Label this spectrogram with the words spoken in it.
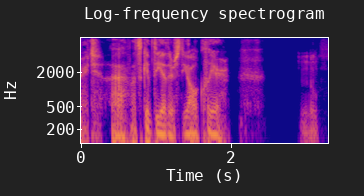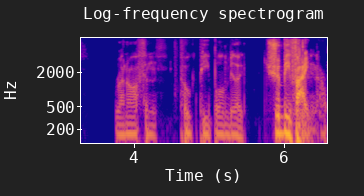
Right, uh, let's give the others the all clear. You know, Run off and poke people and be like, should be fine now.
